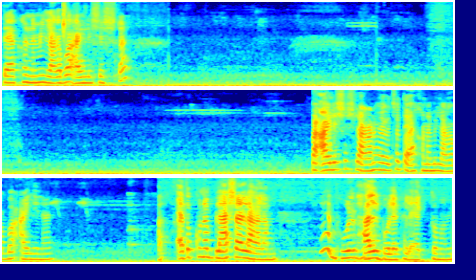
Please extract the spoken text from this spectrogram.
তো এখন আমি লাগাবো আইলেশেসটা আইলেশেস লাগানো হয়ে গেছে, তো এখন আমি লাগাবো আইলাইনার এতক্ষণে ব্লাশার লাগালাম। ভুল, ভালো বলে ফেলে একদম, আমি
